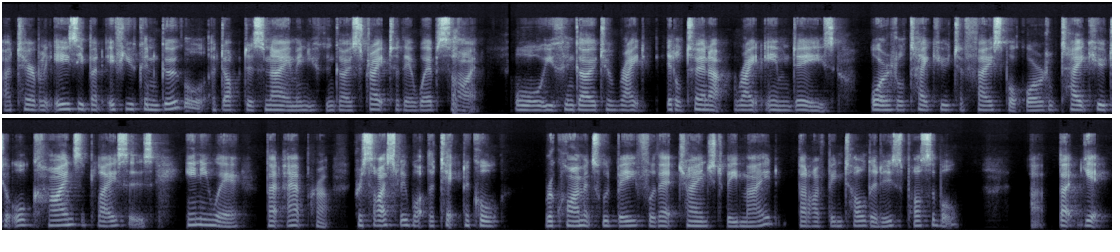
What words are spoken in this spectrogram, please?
are terribly easy, but if you can Google a doctor's name and you can go straight to their website, or you can go to rate, it'll turn up RateMDs, or it'll take you to Facebook, or it'll take you to all kinds of places, anywhere but AHPRA, precisely what the technical requirements would be for that change to be made. But I've been told it is possible. Uh, but yet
